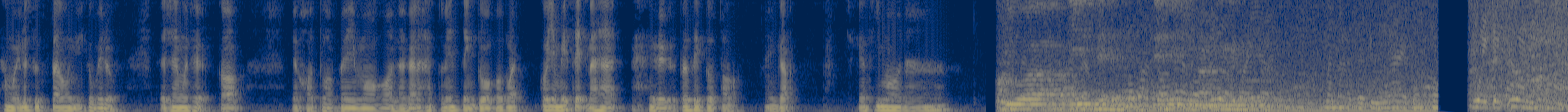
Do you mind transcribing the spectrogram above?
ทำไมรู้สึกเศร้าอย่างนี้ก็ไม่รู้แต่ช่างมันเถอะก็เดี๋ยวขอตัวไปมอก่อนแล้วกันนะครับตอนนี้แต่งตัวก็ก็ยังไม่เสร็จนะฮะเออต้องแต่งตัวต่องั้นก็เจอกันที่มอนะมันอาจจะดูง่ายก็พออวยจนอ้วนค่ะ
